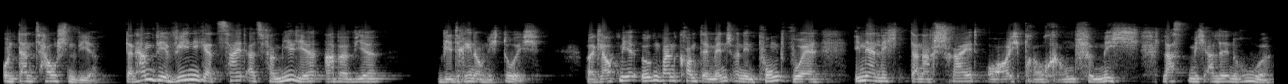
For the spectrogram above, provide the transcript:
Und dann tauschen wir. Dann haben wir weniger Zeit als Familie, aber wir, wir drehen auch nicht durch. Weil glaub mir, irgendwann kommt der Mensch an den Punkt, wo er innerlich danach schreit, oh, ich brauche Raum für mich, lasst mich alle in Ruhe.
